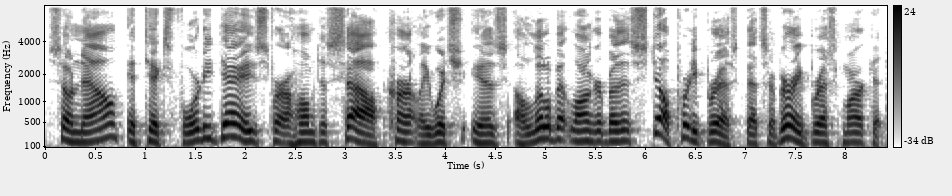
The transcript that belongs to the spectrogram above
So now it takes 40 days for a home to sell currently, which is a little bit longer, but it's still pretty brisk. That's a very brisk market.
